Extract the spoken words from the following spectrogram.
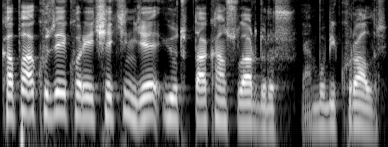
Kapağı Kuzey Kore'ye çekince YouTube'da akan sular durur. Yani bu bir kuraldır.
